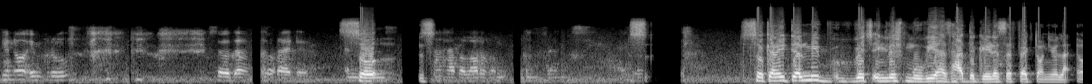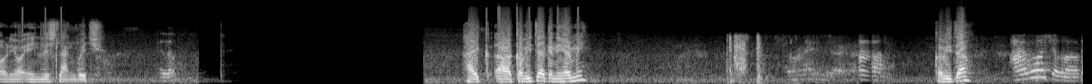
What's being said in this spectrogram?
You know improve. so that's what I did. And So, I have a lot of American friends. I guess. So can you tell me which English movie has had the greatest effect on your la- on your English language? Hello. Hi, uh, Kavita, can you hear me? Uh, Kavita? I watch a lot.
